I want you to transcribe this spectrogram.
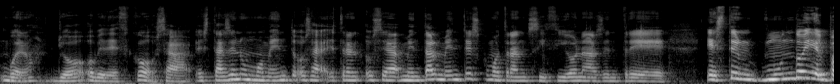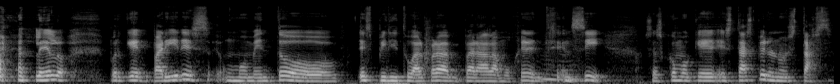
bueno, yo obedezco. O sea, estás en un momento, o sea, o sea, mentalmente es como transicionas entre este mundo y el paralelo. Porque parir es un momento espiritual para, para la mujer en, en sí. O sea, es como que estás, pero no estás.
